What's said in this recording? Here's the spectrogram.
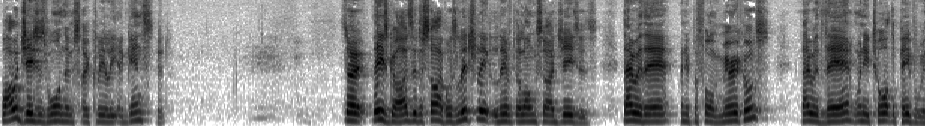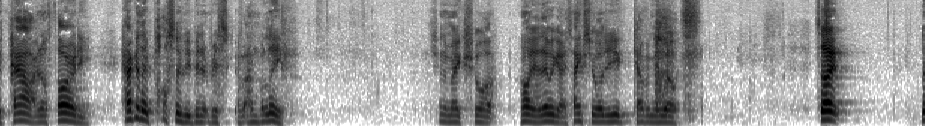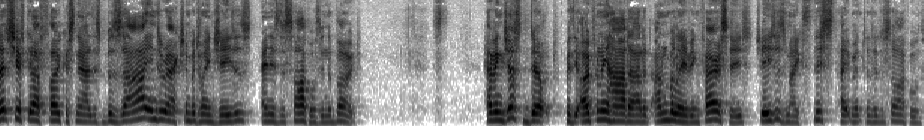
Why would Jesus warn them so clearly against it? So these guys, the disciples, literally lived alongside Jesus. They were there when he performed miracles. They were there when he taught the people with power and authority. How could they possibly have been at risk of unbelief? Just going to make sure Oh, yeah, there we go. Thanks, George. You covered me well. So let's shift our focus now to this bizarre interaction between Jesus and his disciples in the boat. Having just dealt with the openly hard hearted, unbelieving Pharisees, Jesus makes this statement to the disciples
